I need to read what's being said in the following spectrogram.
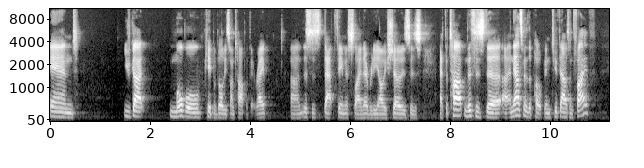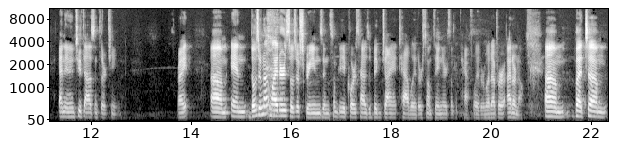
and you've got mobile capabilities on top of it, right? Uh, this is that famous slide everybody always shows is at the top. This is the uh, announcement of the Pope in 2005, and then in 2013, right? Um, and those are not lighters, those are screens, and somebody, of course, has a big giant tablet or something, there's like a pamphlet or whatever, I don't know. Um, but um,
